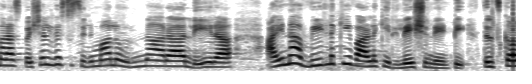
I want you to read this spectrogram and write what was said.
మరి ఆ స్పెషల్ గెస్ట్ సినిమాలో ఉన్నారా లేరా? అయినా వీళ్ళకి వాళ్ళకి రిలేషన్ ఏంటి? తెలుసుకో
